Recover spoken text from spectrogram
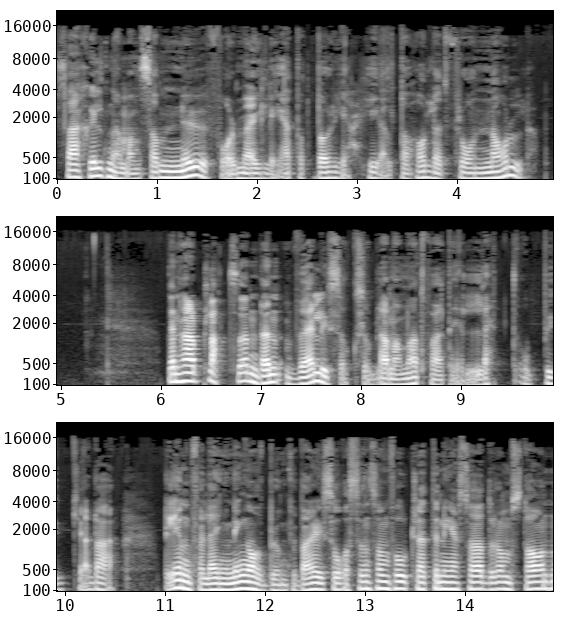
Särskilt när man som nu får möjlighet att börja helt och hållet från noll. Den här platsen den väljs också bland annat för att det är lätt att bygga där. Det är en förlängning av Brunkebergsåsen som fortsätter ner söder om stan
